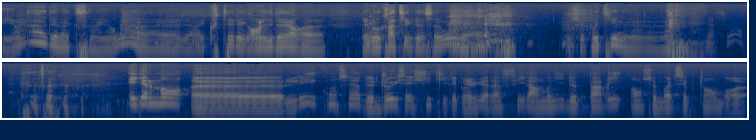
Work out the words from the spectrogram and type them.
Mais il y en a des vaccins, il y en a. Euh, écoutez les grands leaders euh, démocratiques de ce monde. euh, Monsieur Poutine. euh, Bien sûr. Également, euh, les concerts de Joe Hisaishi qui étaient prévus à la Philharmonie de Paris en ce mois de septembre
